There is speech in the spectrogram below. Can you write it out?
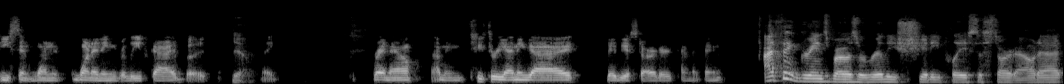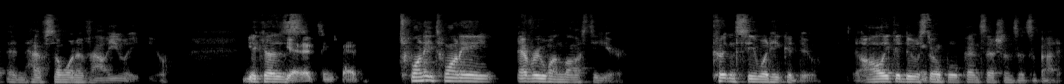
decent one one inning relief guy. But Yeah. like right now, I mean, two three inning guy, maybe a starter kind of thing. I think Greensboro is a really shitty place to start out at and have someone evaluate you because yeah, that seems bad. 2020, everyone lost a year. Couldn't see what he could do. All he could do was throw bullpen sessions. That's about it.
